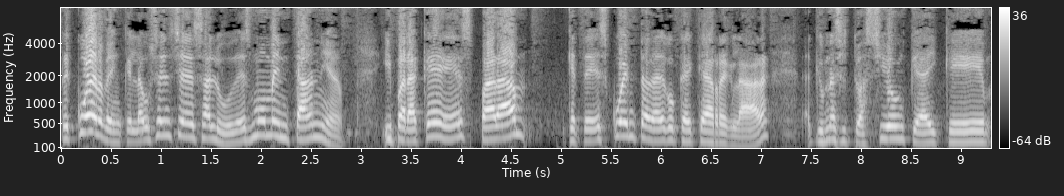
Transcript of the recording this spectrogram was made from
Recuerden que la ausencia de salud es momentánea. ¿Y para qué es? Para que te des cuenta de algo que hay que arreglar, que una situación que hay que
